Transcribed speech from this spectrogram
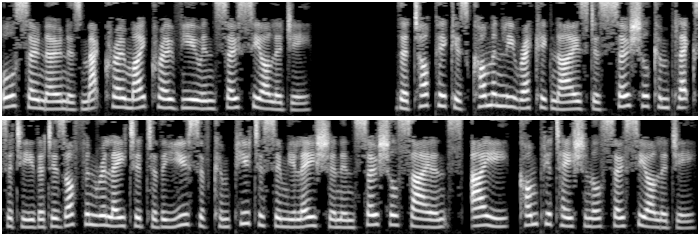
also known as macro-micro view in sociology. The topic is commonly recognized as social complexity that is often related to the use of computer simulation in social science, i.e., computational sociology.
